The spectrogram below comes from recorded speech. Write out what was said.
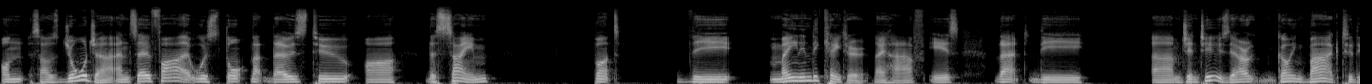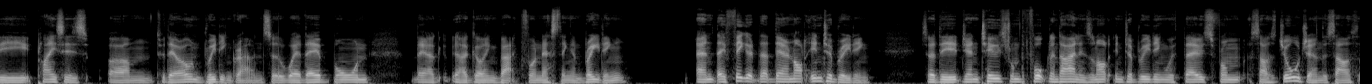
on South Georgia, and so far it was thought that those two are the same. But the main indicator they have is that the um, Gentoos they are going back to the places um, to their own breeding grounds. So where they're born, they are, are going back for nesting and breeding, and they figured that they're not interbreeding. So the Gentoos from the Falkland Islands are not interbreeding with those from South Georgia and the South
